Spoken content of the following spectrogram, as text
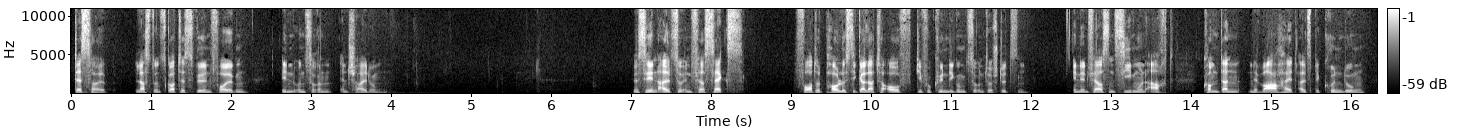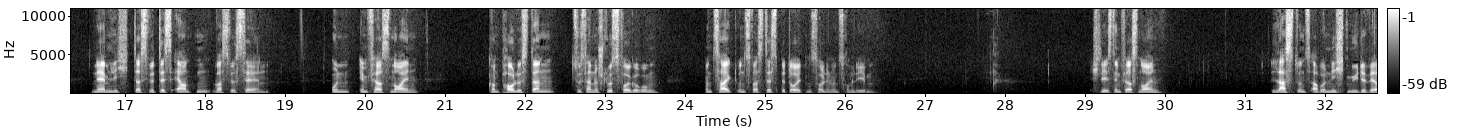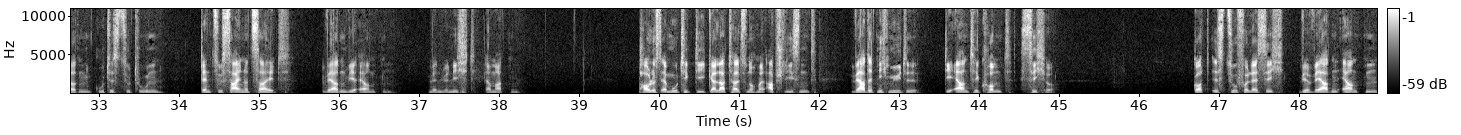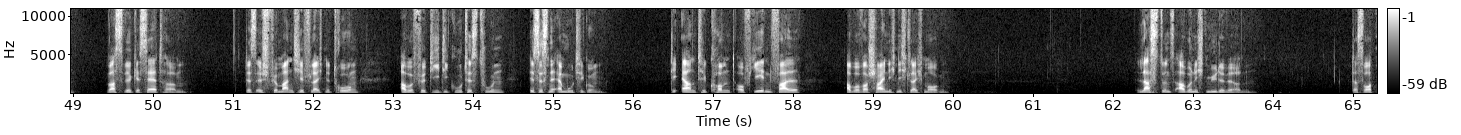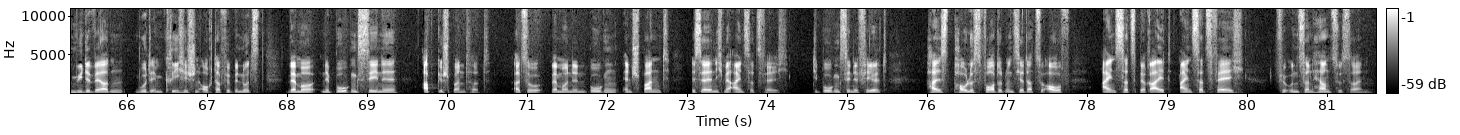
Deshalb lasst uns Gottes Willen folgen in unseren Entscheidungen. Wir sehen also in Vers 6, fordert Paulus die Galater auf, die Verkündigung zu unterstützen. In den Versen 7 und 8 kommt dann eine Wahrheit als Begründung, nämlich, dass wir das ernten, was wir säen. Und im Vers 9 kommt Paulus dann zu seiner Schlussfolgerung und zeigt uns, was das bedeuten soll in unserem Leben. Ich lese den Vers 9. Lasst uns aber nicht müde werden, Gutes zu tun, denn zu seiner Zeit werden wir ernten, wenn wir nicht ermatten. Paulus ermutigt die Galater also nochmal abschließend, werdet nicht müde, die Ernte kommt sicher. Gott ist zuverlässig, wir werden ernten, was wir gesät haben. Das ist für manche vielleicht eine Drohung, aber für die, die Gutes tun, ist es eine Ermutigung. Die Ernte kommt auf jeden Fall, aber wahrscheinlich nicht gleich morgen. Lasst uns aber nicht müde werden. Das Wort müde werden wurde im Griechischen auch dafür benutzt, wenn man eine Bogenszene abgespannt hat. Also wenn man einen Bogen entspannt, ist er ja nicht mehr einsatzfähig. Die Bogenszene fehlt. Heißt, Paulus fordert uns ja dazu auf, einsatzbereit, einsatzfähig für unseren Herrn zu sein.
